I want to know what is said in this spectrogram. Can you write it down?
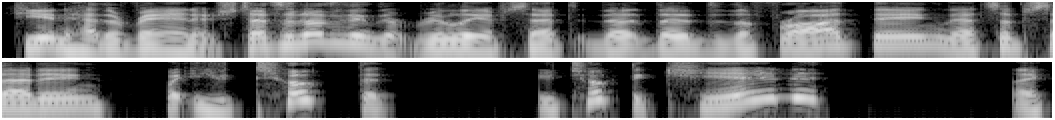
he and Heather vanished. That's another thing that really upset the the the fraud thing. That's upsetting. But you took the you took the kid, like,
